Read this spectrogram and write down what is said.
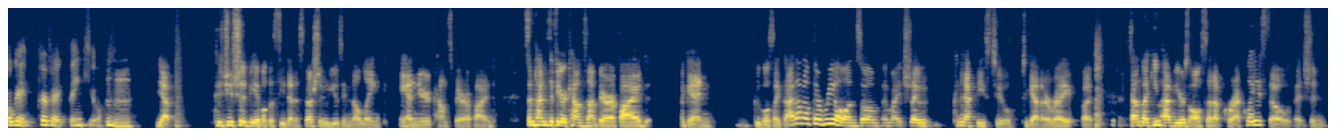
okay perfect thank you mm-hmm. yep because you should be able to see them especially using the link and your account's verified sometimes if your account's not verified again Google's like, I don't know if they're real. And so I might, should I connect these two together? Right. But it sounds like you have yours all set up correctly. So it shouldn't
